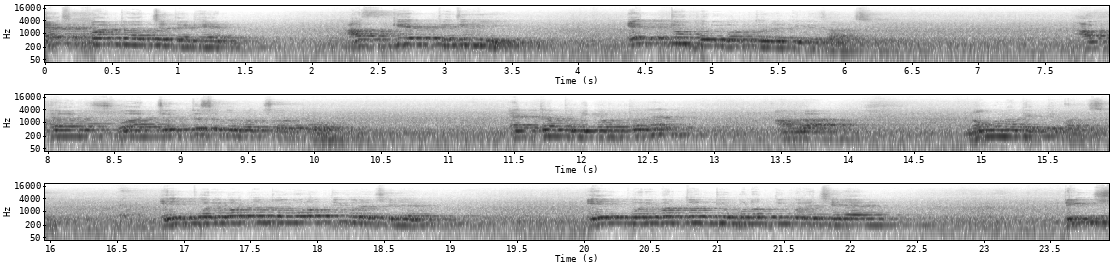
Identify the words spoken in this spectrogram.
নেক্সট পয়েন্টটা হচ্ছে দেখেন, আজকের পৃথিবী একটু পরিবর্তনের দিকে যাচ্ছে। আপনার সোয়া চোদ্দ শত বছর পর একটা পরিবর্তনে আমরা নমুনা দেখতে পাচ্ছি। এই পরিবর্তনটা উপলব্ধি করেছিলেন এই পরিবর্তনকে উপলব্ধি করেছিলেন বিংশ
